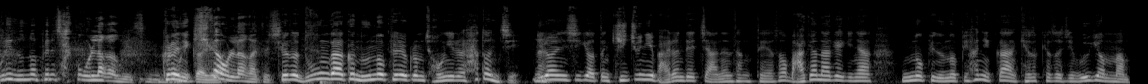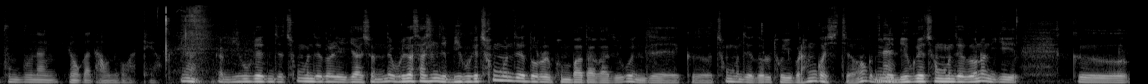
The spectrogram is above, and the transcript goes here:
우리 눈높이는 자꾸 올라가고 있습니다. 그러니까 키가 올라가듯이. 그래서 누군가 그 눈높이를 그럼 정의를 하든지 이런 식의 어떤 기준이 마련되지 않은 상태에서 막연하게 그냥 눈높이 눈높이 하니까 계속해서 지금 의견만 분분한 경우가 나오는 것 같아요. 네. 그러니까 미국의 이제 청문제도를 얘기하셨는데 우리가 사실 이제 미국의 청문 제도를 본받아 가지고 이제 그 청문 제도를 도입을 한 것이죠. 근데 네. 미국의 청문 제도는 이게 그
